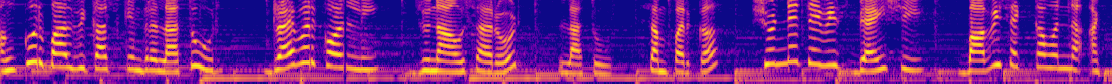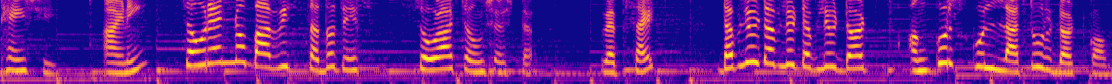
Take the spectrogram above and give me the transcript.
अंकुर बाल विकास केंद्र लातूर ड्रायव्हर कॉलनी जुना औसा रोड लातूर. संपर्क शून्य तेवीस ब्याऐंशी बावीस एक्कावन्न अठ्ठ्याऐंशी आणि चौऱ्याण्णव बावीस सदोतीस सोळा चौसष्ट. Website W W W dot Ankur school Latur dot com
